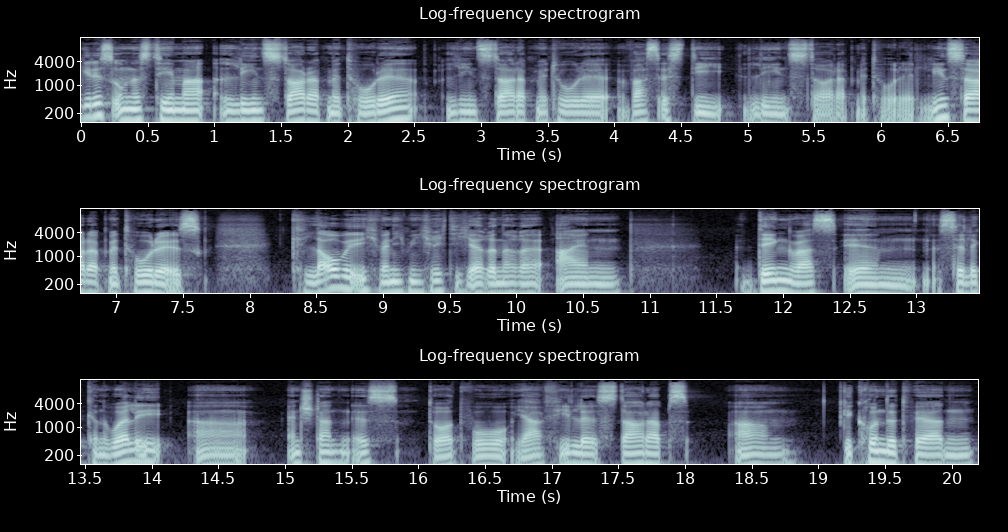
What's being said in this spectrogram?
geht es um das Thema Lean Startup Methode. Lean Startup Methode, was ist die Lean Startup Methode? Lean Startup Methode ist, glaube ich, wenn ich mich richtig erinnere, ein Ding, was in Silicon Valley äh, entstanden ist, dort wo ja viele Startups ähm, gegründet werden,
